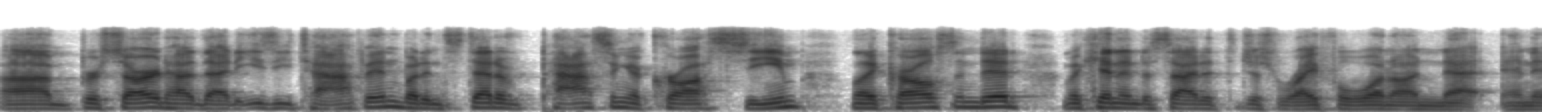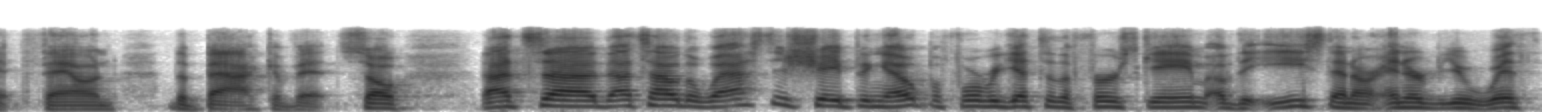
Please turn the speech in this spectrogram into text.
uh, Brassard had that easy tap in, but instead of passing across seam like Karlsson did, MacKinnon decided to just rifle one on net, and it found the back of it. So that's uh, that's how the West is shaping out. Before we get to the first game of the East and our interview with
